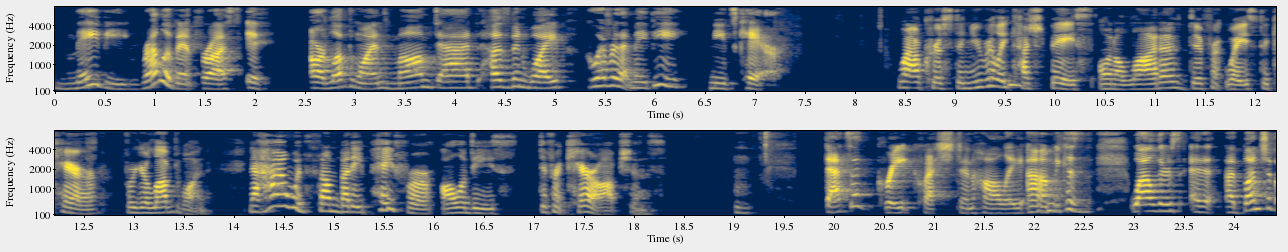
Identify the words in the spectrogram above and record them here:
may be relevant for us if our loved ones, mom, dad, husband, wife, whoever that may be, needs care. Wow, Kristin, you really mm-hmm. touched base on a lot of different ways to care for your loved one. Now, how would somebody pay for all of these different care options? That's a great question, Holly. Um, because while there's a, a, bunch of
